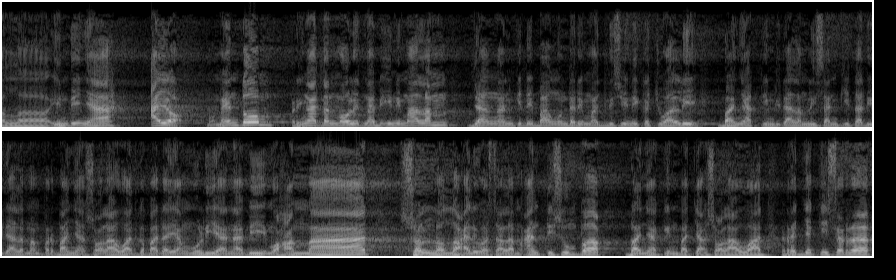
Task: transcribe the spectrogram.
Allah. Intinya, ayo momentum peringatan maulid Nabi ini malam jangan kita bangun dari majlis ini kecuali banyakin di dalam lisan kita di dalam memperbanyak solawat kepada yang mulia Nabi Muhammad Sallallahu Alaihi Wasallam. Anti sumpah banyakin baca solawat Rezeki seret,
